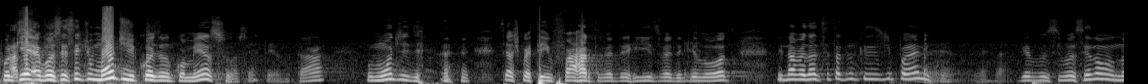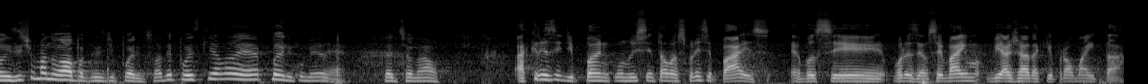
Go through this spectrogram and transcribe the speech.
Porque assim, você sente um monte de coisa no começo. Com certeza. Tá? Um monte de. você acha que vai ter infarto, vai ter isso, vai ter aquilo outro. E na verdade você está tendo crise de pânico. É, Porque se você não. Não existe um manual para crise de pânico, só depois que ela é pânico mesmo, é. tradicional. A crise de pânico, um dos sintomas principais é você, por exemplo, você vai viajar daqui para o Maitá.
